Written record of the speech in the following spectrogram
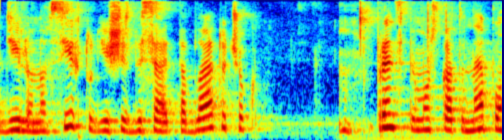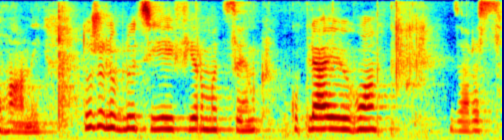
ділю на всіх. Тут є 60 таблеточок. в принципі, можна сказати, непоганий. Дуже люблю цієї фірми цинк. Купляю його зараз,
